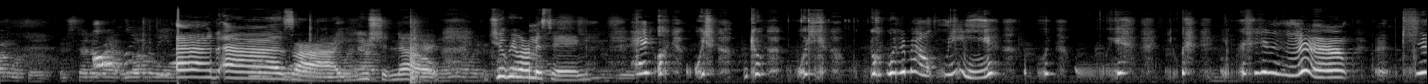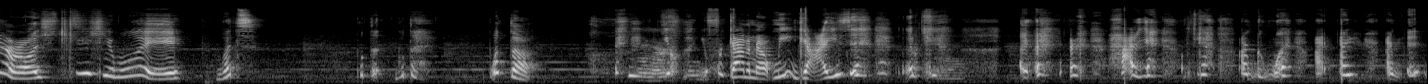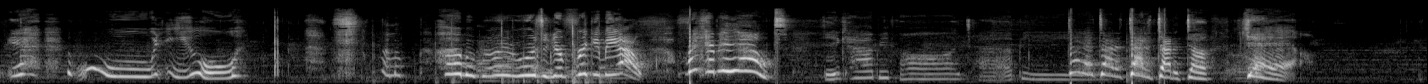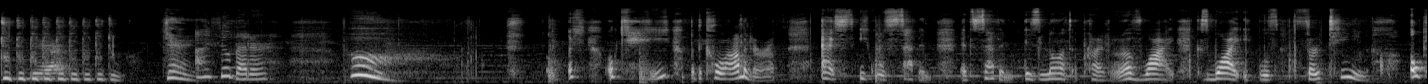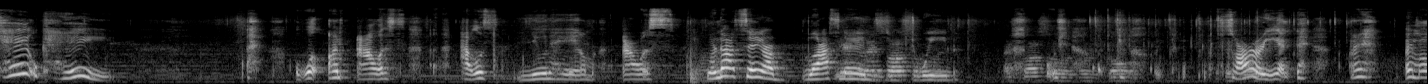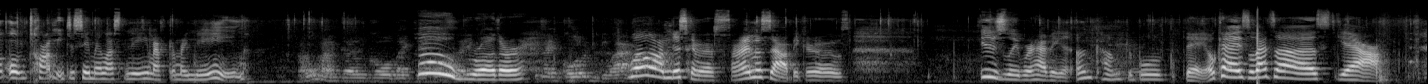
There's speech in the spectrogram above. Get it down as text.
And as uh, you should know, two people are missing. Hey, what about me? Carol, excuse boy. What? What the? What the? What the? You, you forgot about me, guys. Okay. I, I, I, I'm the one. I, I, I, yeah. Ooh, you? I'm a, I'm a Breyer horse, and you're freaking me out. Freaking me out. Think happy thoughts, happy. Da da da da da da da. Yeah. Do do do do do do do do do. Yeah. I feel better. Whew. Okay, but the kilometer of s equals 7, and 7 is not a prime of y, because y equals 13. Okay, okay. Well, I'm Alice. Alice Newnham. Alice. We're not saying our last Yeah, I names, dweeb. I. Sorry, and I, my mom won't taught me to say my last name after my name. I want my gun gold like. Oh, like, brother. Like. Well, I'm just gonna sign us out because usually we're having an uncomfortable day. Okay, so that's us. Yeah.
